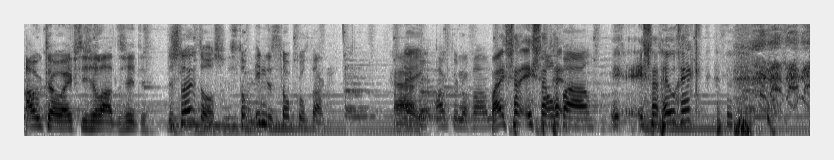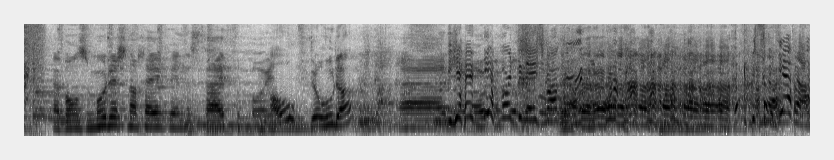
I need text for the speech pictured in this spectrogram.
auto heeft hij ze laten zitten. De sleutels. Stop, in de stopcontact. Nee. Auto nog aan. Maar is dat, is dat, aan. is dat heel gek? We hebben onze moeders nog even in de strijd gegooid. Oh, de- hoe dan? Jij, jij wordt ineens wakker. Ja.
